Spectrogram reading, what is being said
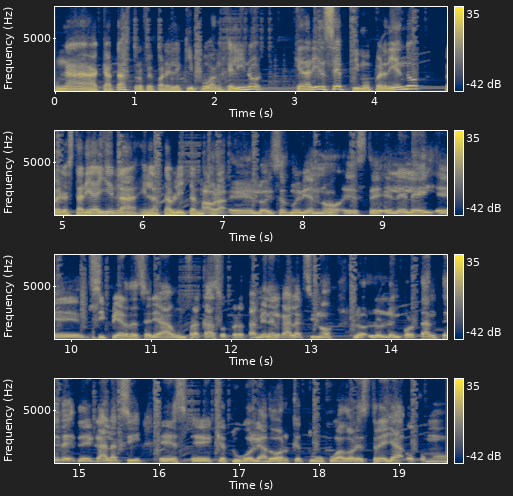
una catástrofe para el equipo angelino. Quedaría en séptimo perdiendo, pero estaría ahí en la, en la tablita. Ahora, eh, lo dices muy bien, ¿no? Este, el LA, eh, si pierde, sería un fracaso, pero también el Galaxy, ¿no? Lo, lo, importante de, Galaxy es eh, que tu goleador, que tu jugador estrella, o como,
